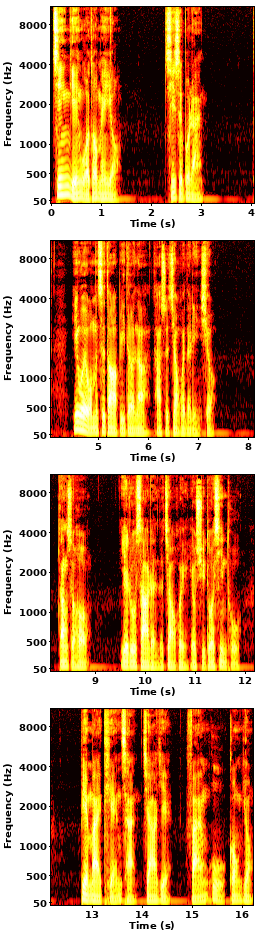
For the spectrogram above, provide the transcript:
金银我都没有。”其实不然，因为我们知道彼得呢，他是教会的领袖。当时候，耶路撒冷的教会有许多信徒。变卖田产家业，凡物公用。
